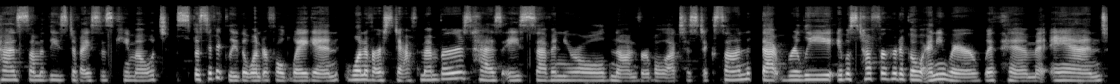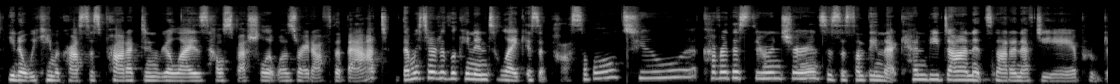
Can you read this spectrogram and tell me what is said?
as some of these devices came out, specifically the Wonderfold Wagon, one of our staff members has a seven year old nonverbal autistic son that really, it was tough for her to go anywhere with him. And, you know, we came across this product and realized how special it was right off the bat. Then we started looking into like, is it possible to cover this through insurance? Is this something that can be done? It's not an FDA approved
